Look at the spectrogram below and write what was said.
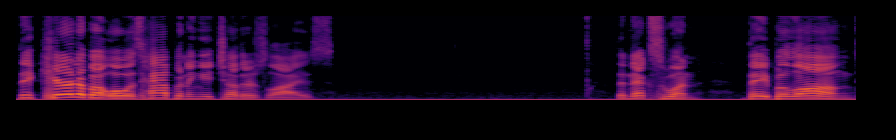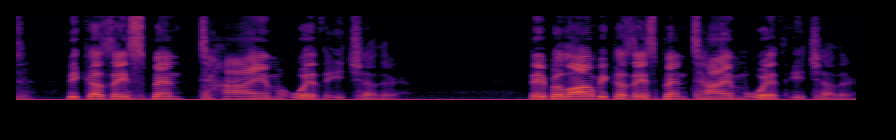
They cared about what was happening in each other's lives. The next one, they belonged because they spent time with each other. They belong because they spend time with each other.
